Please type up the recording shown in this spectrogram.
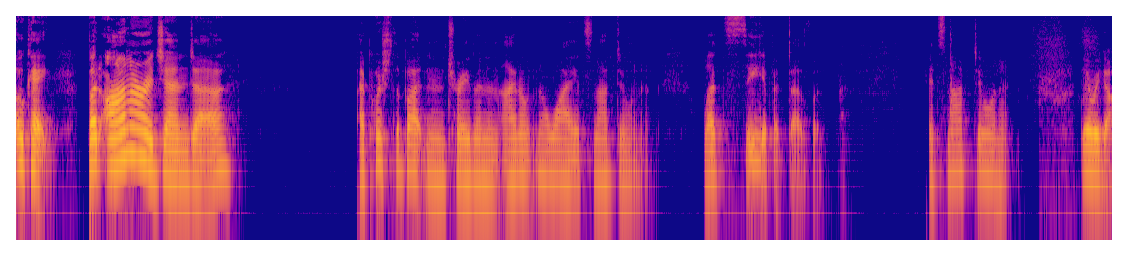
Okay, but on our agenda I pushed the button, Traven, and I don't know why it's not doing it. Let's see if it does it. It's not doing it. There we go.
